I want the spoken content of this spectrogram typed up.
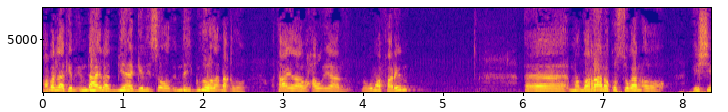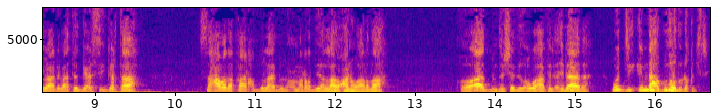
Waxba laakiin indhaha inaad biyaha geliso oo indhahii gudahooda dhaqdo taa iyadaa waxaa weeyaan laguma farin. Madaraana ku sugan oo ishii baa dhibaato gaadhsiin kartaa. Saxaabada qaar cabdullahi bn cumar radia allahu canhu ardaah oo aad muntashadid ugu ahaa fi lcibaada weji indhaha gudahoodu dhaqi jiray.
